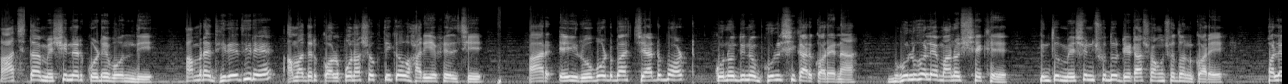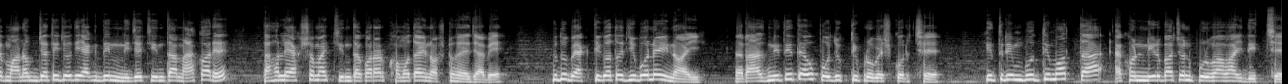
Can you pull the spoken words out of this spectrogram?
আজ তা মেশিনের কোডে বন্দি। আমরা ধীরে ধীরে আমাদের কল্পনা শক্তিকেও হারিয়ে ফেলছি। আর এই রোবট বা চ্যাটবট কোনোদিনও ভুল স্বীকার করে না। ভুল হলে মানুষ শেখে, কিন্তু মেশিন শুধু ডেটা সংশোধন করে। ফলে মানবজাতি যদি একদিন নিজে চিন্তা না করে, তাহলে একসময় চিন্তা করার ক্ষমতাই নষ্ট হয়ে যাবে। শুধু ব্যক্তিগত জীবনেই নয়, রাজনীতিতেও প্রযুক্তি প্রবেশ করছে। কৃত্রিম বুদ্ধিমত্তা এখন নির্বাচন পূর্বাভাস দিচ্ছে।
